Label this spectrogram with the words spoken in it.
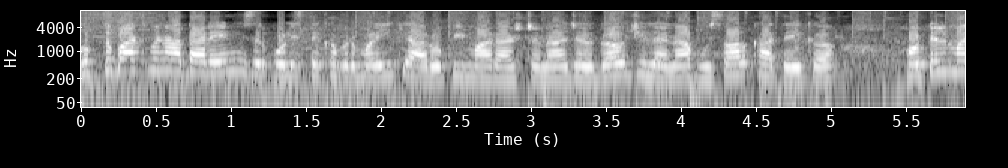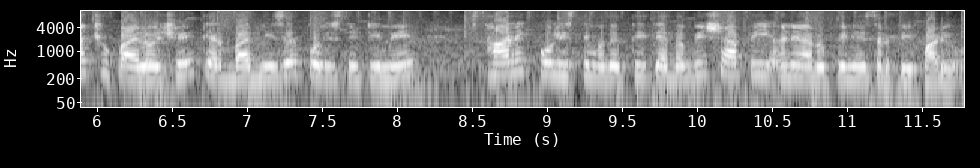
ગુપ્ત બાતમીના આધારે નિઝર પોલીસને ખબર મળી કે આરોપી મહારાષ્ટ્રના જલગાંવ જિલ્લાના ભૂસાલ ખાતે એક હોટેલમાં છુપાયેલો છે. ત્યારબાદ નિઝર પોલીસની ટીમે સ્થાનિક પોલીસની મદદથી ત્યાં દબીશ આપી અને આરોપીને ઝડપી પાડ્યો.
